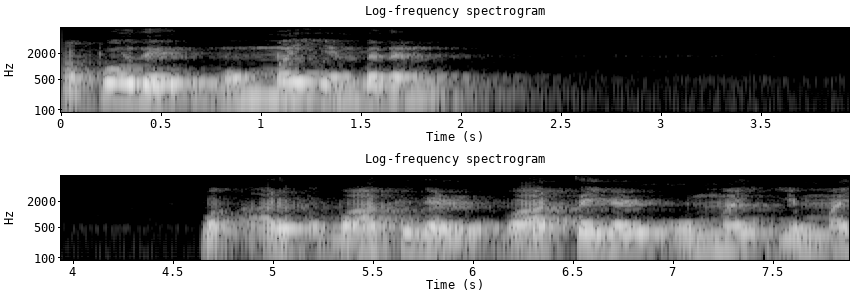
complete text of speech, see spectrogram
அப்போது மும்மை என்பதன் வாக்குகள் வார்த்தைகள் உம்மை இம்மை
